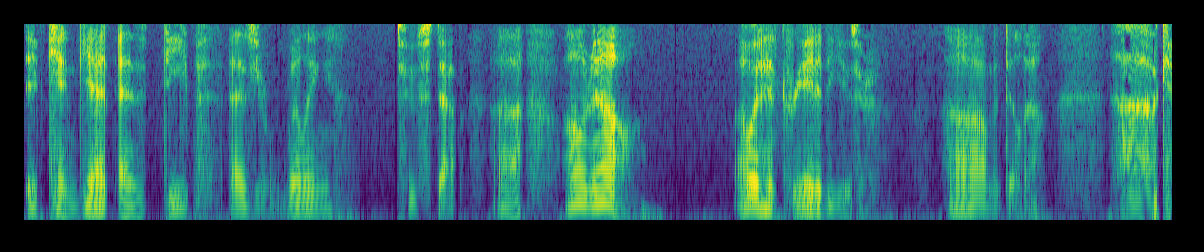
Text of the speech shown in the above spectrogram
it can get as deep as you're willing to step. Uh, oh no! Oh, it had created the user. Oh, I'm a dildo. Uh, okay.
